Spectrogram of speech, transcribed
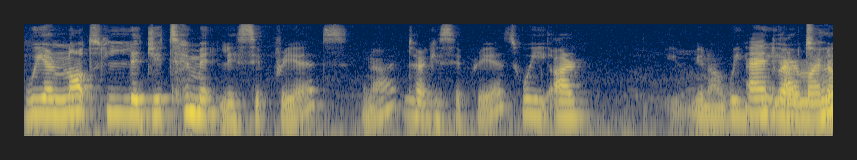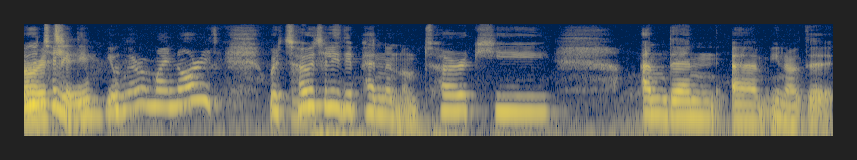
We are not legitimately Cypriots, you know, Turkish Cypriots. We are, you know, we, And we we're a minority. Totally, yeah, we're a minority. We're totally dependent on Turkey, and then um, you know the,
